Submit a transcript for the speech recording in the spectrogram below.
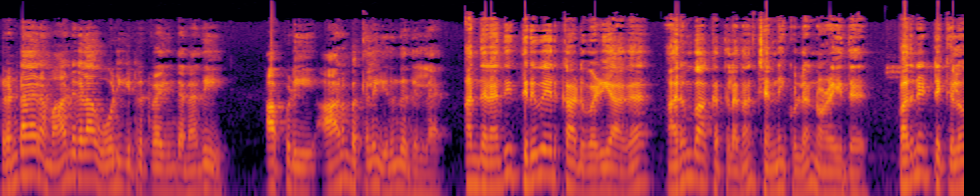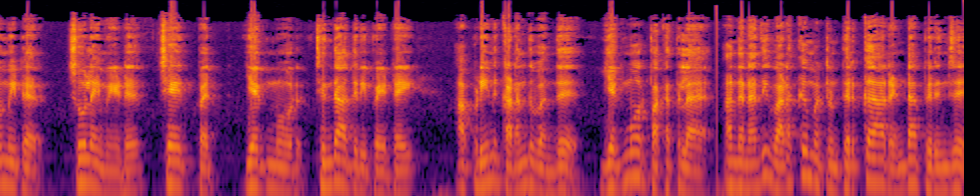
ரெண்டாயிரம் ஆண்டுகளாக ஓடிக்கிட்டு இருக்கிற இந்த நதி அப்படி ஆரம்பத்தில் இருந்ததில்லை. அந்த நதி திருவேற்காடு வழியாக அரும்பாக்கத்தில் தான் சென்னைக்குள்ளே நுழையுது. பதினெட்டு கிலோமீட்டர் சூளைமேடு சேத்பட் எக்மோர் சிந்தாதிரிப்பேட்டை அப்படின்னு கடந்து வந்து எக்மோர் பக்கத்துல அந்த நதி வடக்கு மற்றும் தெற்கா ரெண்டா பிரிஞ்சு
